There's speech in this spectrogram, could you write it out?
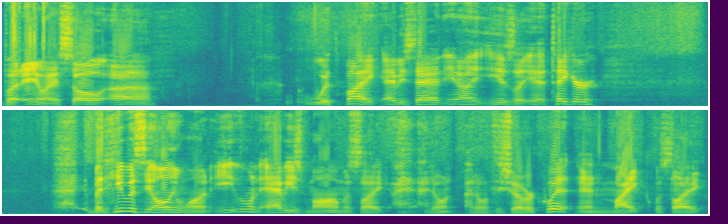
But anyway, so uh, with Mike, Abby's dad, you know, he was like, "Yeah, take her." But he was the only one. Even when Abby's mom was like, "I, I don't, I don't think she'll ever quit," and Mike was like,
